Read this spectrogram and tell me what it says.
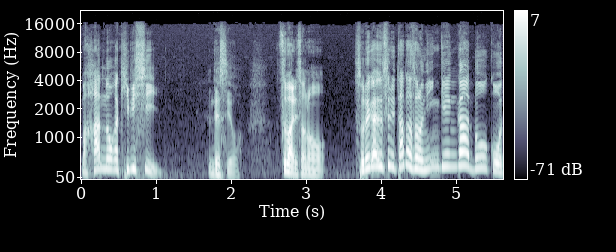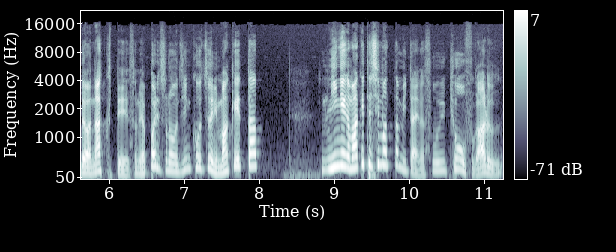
まあ、反応が厳しいんですよ。つまりそのそれが要するにただその人間がどうこうではなくてそのやっぱりその人工知能に負けた人間が負けてしまったみたいなそういう恐怖がある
